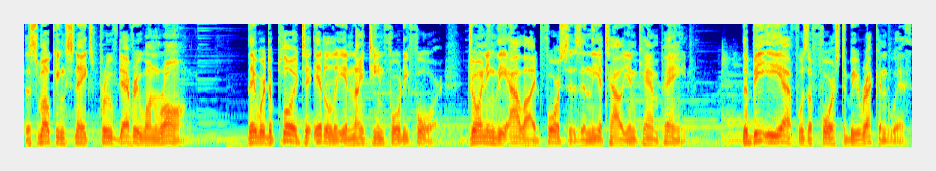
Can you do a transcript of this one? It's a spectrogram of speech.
The smoking snakes proved everyone wrong. They were deployed to Italy in 1944, joining the Allied forces in the Italian campaign. The BEF was a force to be reckoned with,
